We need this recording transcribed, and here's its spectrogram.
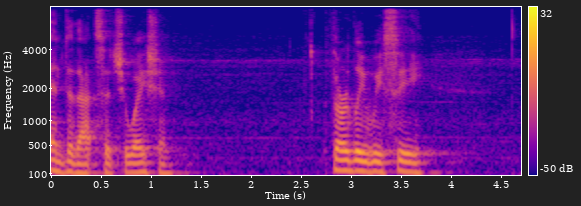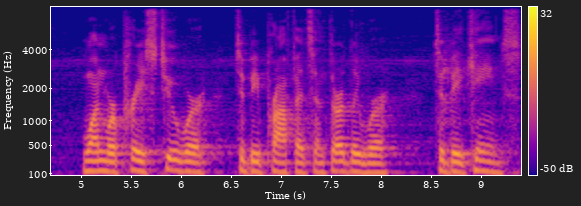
into that situation. Thirdly, we see one, we're priests, two, we're to be prophets, and thirdly, we're to be kings.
